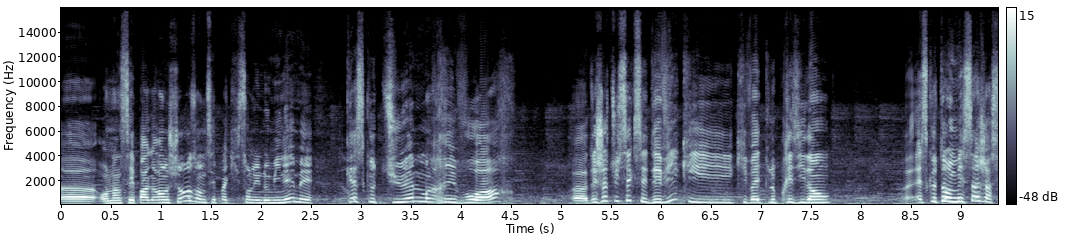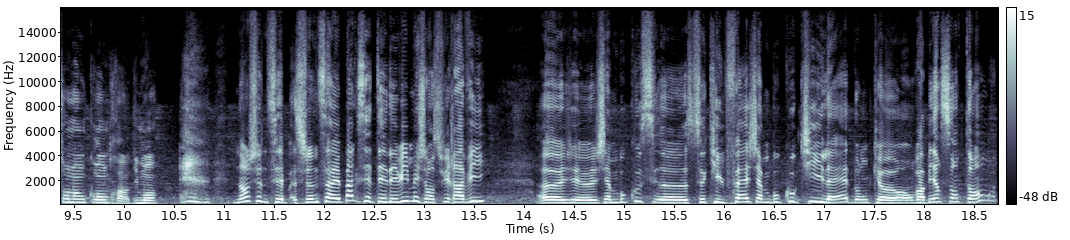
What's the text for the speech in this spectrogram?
euh, on n'en sait pas grand-chose, on ne sait pas qui sont les nominés, mais qu'est-ce que tu aimerais voir? Déjà, tu sais que c'est Davy qui, qui va être le président. Est-ce que tu as un message à son encontre hein, Dis-moi? non, je ne sais, pas- je ne savais pas que c'était Davy, mais j'en suis ravie. Euh, je- j'aime beaucoup ce, ce qu'il fait, j'aime beaucoup qui il est, donc euh, on va bien s'entendre.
